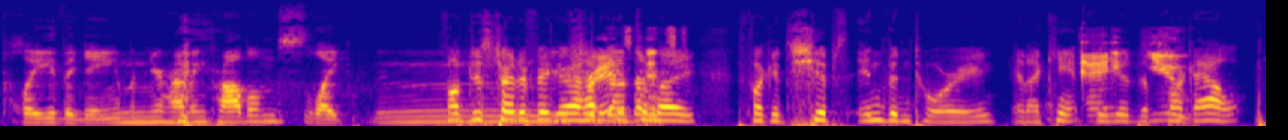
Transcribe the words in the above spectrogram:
play the game and you're having problems, like If I'm just trying to figure out how to For get to my fucking ship's inventory and I can't Thank figure the you. fuck out.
